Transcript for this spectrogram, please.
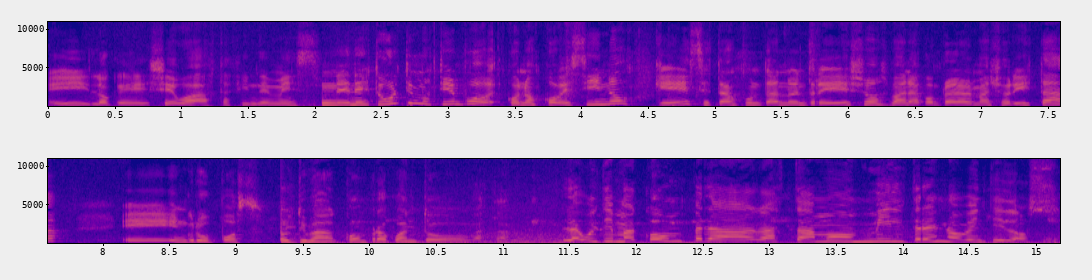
y lo que llevo hasta fin de mes. En estos últimos tiempos conozco vecinos que se están juntando entre ellos, van a comprar al mayorista eh, en grupos. ¿La última compra cuánto gastaron? La última compra gastamos 1.392.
